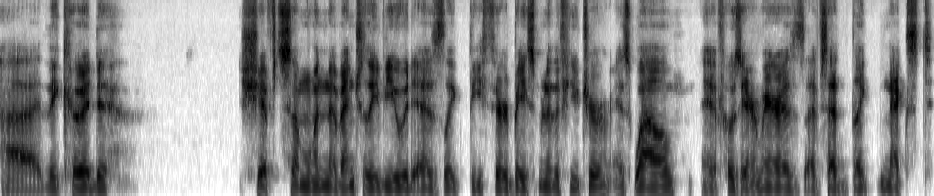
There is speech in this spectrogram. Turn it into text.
Uh, they could shift someone eventually view it as like the third baseman of the future as well. If Jose Ramirez, I've said like next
